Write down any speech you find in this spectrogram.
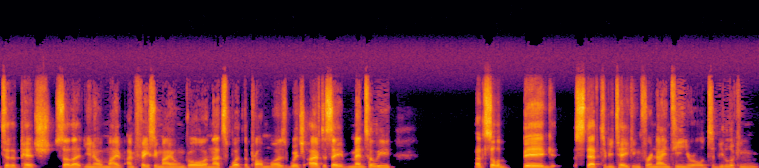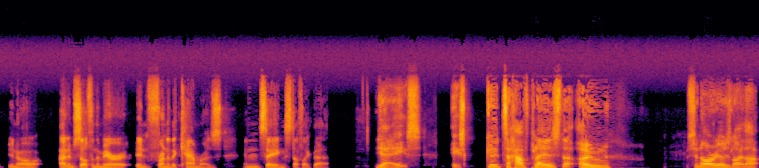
to the pitch so that you know my I'm facing my own goal, and that's what the problem was. Which I have to say, mentally, that's still a big step to be taking for a 19 year old to be looking, you know, at himself in the mirror in front of the cameras and saying stuff like that. Yeah, it's it's good to have players that own scenarios like that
